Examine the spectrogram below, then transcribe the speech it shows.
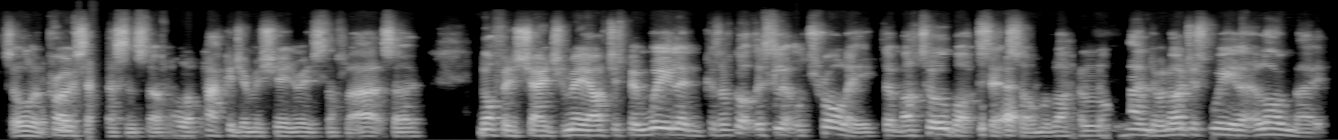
so all the process and stuff, all the packaging machinery and stuff like that. So nothing's changed for me. I've just been wheeling because I've got this little trolley that my toolbox sits on with like a long handle, and I just wheel it along, mate.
